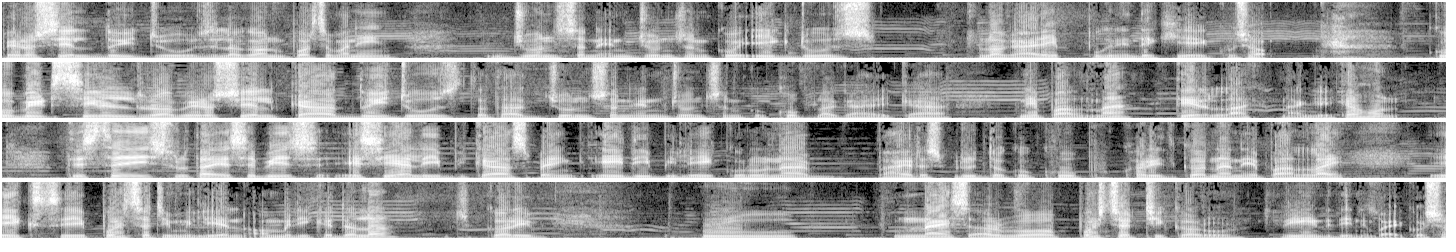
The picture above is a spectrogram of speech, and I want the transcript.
पेरोसेल दुई डोज लगाउनुपर्छ भने जोन्सन एन्ड जोन्सनको एक डोज लगाए पुग्ने देखिएको छ। कोभिड सिल्ड र भेरोसेलका दुई डोज तथा जोन्सन एन्ड जोन्सनको खोप लगाएका नेपालमा तेह्र लाख नागेका हुन्। त्यस्तै श्रोता यसैबीच एसियाली विकास ब्याङ्क एडिबीले कोरोना भाइरस विरुद्धको खोप खरिद गर्न नेपाललाई एक सय पैँसठी मिलियन अमेरिका डलर करिब रु उन्नाइस अर्ब पैँसठी करोड ऋण दिनुभएको छ।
